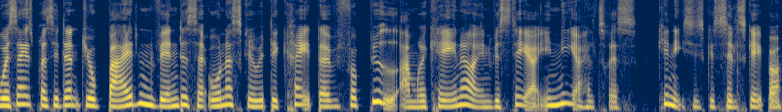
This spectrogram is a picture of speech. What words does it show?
USA's præsident Joe Biden ventes at underskrive et dekret, der vil forbyde amerikanere at investere i 59 kinesiske selskaber.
